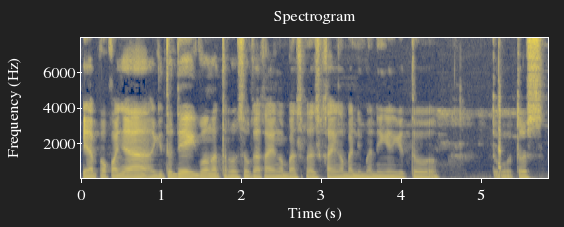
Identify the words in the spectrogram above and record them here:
Ya pokoknya gitu deh Gue gak terlalu suka kayak ngebahas-bahas Kayak ngebanding-bandingin gitu Tuh terus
